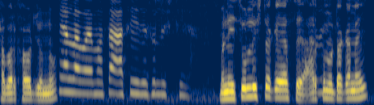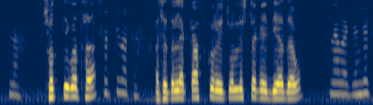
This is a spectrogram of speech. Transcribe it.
খাবার খাওয়ার জন্য? হ্যালো ভাই আমার আছে এই যে চল্লিশ টাকা। মানে এই চল্লিশ টাকায় আছে আর কোনো টাকা নাই? না। সত্যি কথা? সত্যি কথা। আচ্ছা তাহলে এক কাজ করো এই চল্লিশ টাকায় দিয়ে দাও। না ভাই দেন যেত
